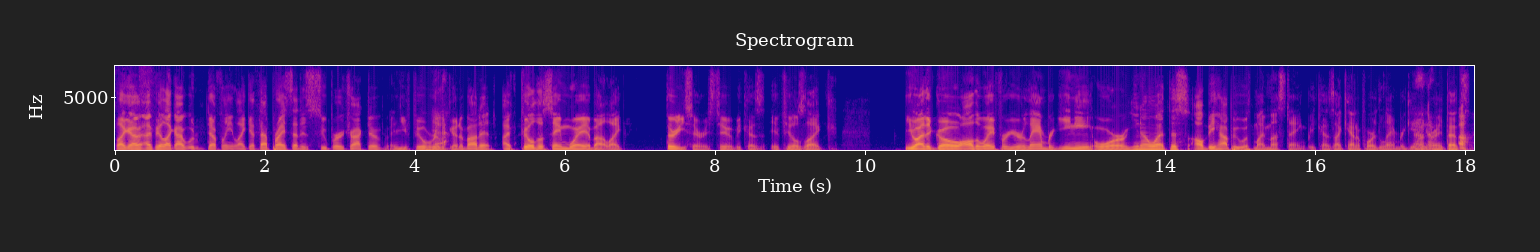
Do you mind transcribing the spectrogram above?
Like I, I feel like I would definitely like at that price that is super attractive and you feel really Yeah. good about it. I feel the same way about like 30 series too because it feels like you either go all the way for your Lamborghini or you know what this I'll be happy with my Mustang because I can't afford the Lamborghini, Oh, no. right? That's Oh.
